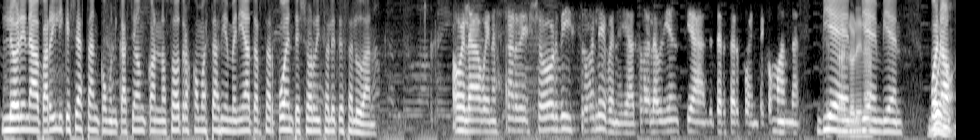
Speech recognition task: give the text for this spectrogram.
Lorena Parrilli, que ya está en comunicación con nosotros. ¿Cómo estás? Bienvenida a Tercer Puente. Jordi y Sole te saludan. Hola, buenas tardes Jordi, Sole, bueno y a toda la audiencia de Tercer Puente, ¿cómo andan? Bien, bien, bien. Bueno,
